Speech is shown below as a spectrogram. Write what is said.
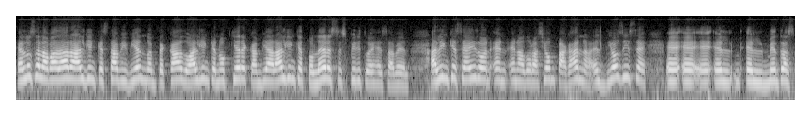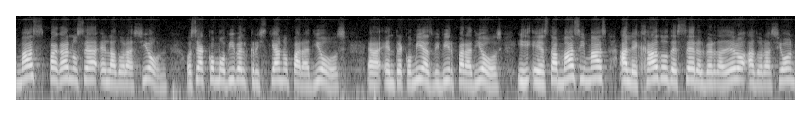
Él no se la va a dar a alguien que está viviendo en pecado, a alguien que no quiere cambiar, a alguien que tolera ese espíritu de Jezabel, alguien que se ha ido en, adoración pagana. El Dios dice, eh, eh, eh, el, mientras más pagano sea la adoración, o sea, como vive el cristiano para Dios, Ah, entre comillas, vivir para Dios y, está más y más alejado de ser el verdadero adoración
